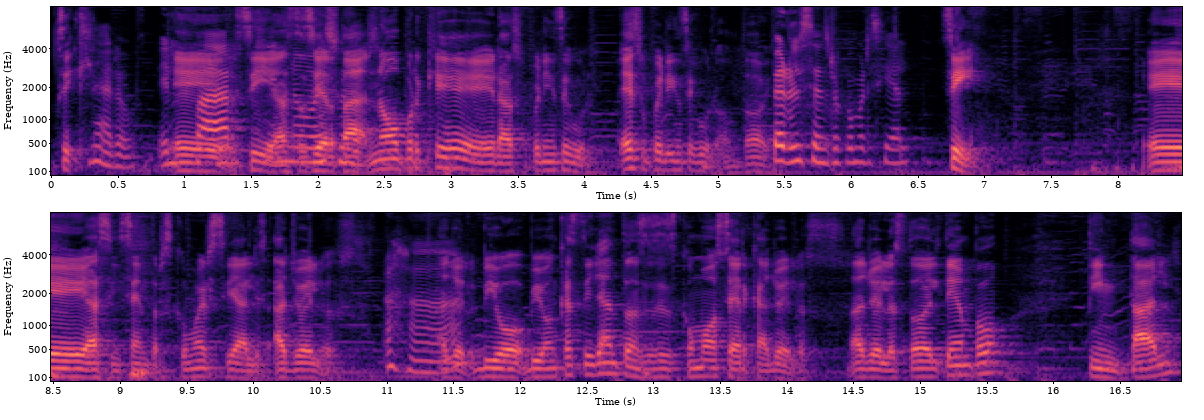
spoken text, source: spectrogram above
Sí. Claro, el Eh, parque. Sí, hasta no, cierta. eso no. No, porque era súper inseguro. Es súper inseguro todavía. Pero el centro comercial. Sí. Eh, así, centros comerciales, Ayuelos. Ajá. Ayuelos. Vivo, vivo en Castilla, entonces es como cerca Ayuelos. Ayuelos todo el tiempo. Tintal.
